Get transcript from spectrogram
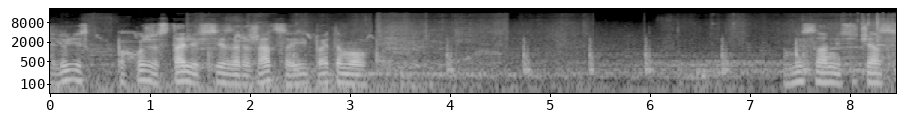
люди, похоже, стали все заражаться, и поэтому мы с вами сейчас...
